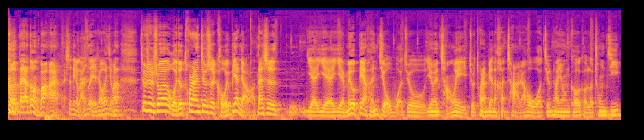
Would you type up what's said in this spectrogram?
大家都很棒。哎，百事那个蓝色也是我很喜欢的。就是说，我就突然就是口味变掉了，但是也也也没有变很久，我就因为肠胃就突然变得很差，然后我经常用可口可乐充饥。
